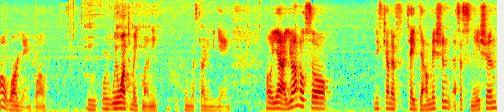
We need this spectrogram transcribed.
Oh, war game. Well, We, we want to make money when we're starting the game. Oh yeah, you have also this kind of takedown mission, assassination.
